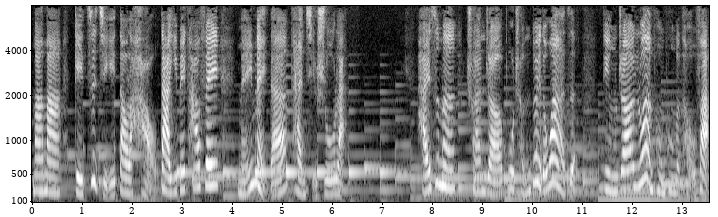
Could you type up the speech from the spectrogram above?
妈妈给自己倒了好大一杯咖啡，美美的看起书来。孩子们穿着不成对的袜子，顶着乱蓬蓬的头发，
